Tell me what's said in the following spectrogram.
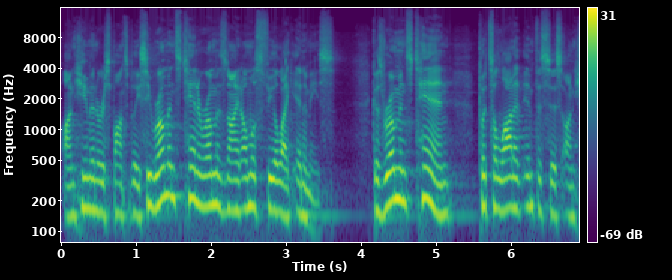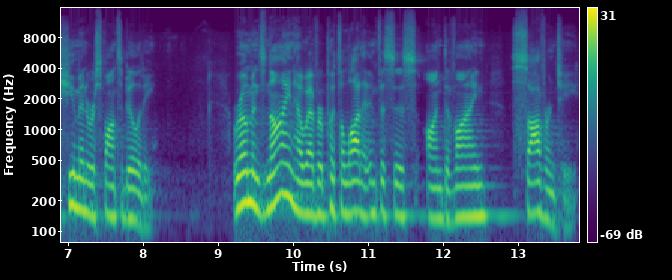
on human responsibility. See, Romans 10 and Romans 9 almost feel like enemies because Romans 10 puts a lot of emphasis on human responsibility. Romans 9, however, puts a lot of emphasis on divine sovereignty.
